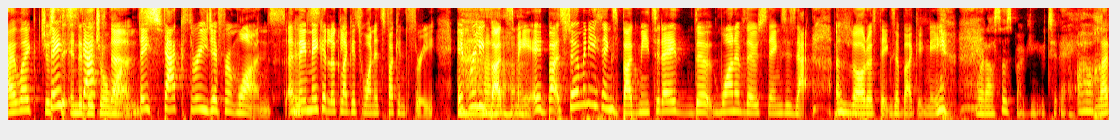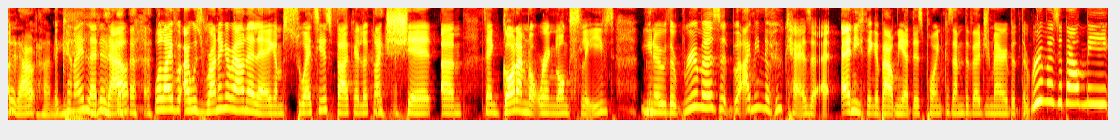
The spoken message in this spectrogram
I like just they the individual them. ones. They stack three different ones, and they make it look like it's one. It's fucking three. It really bugs me. It but so many things bug me today. The one of those things is that a lot of things are bugging me. what else is bugging you today? Oh, Let it out, honey. Can I let it out? well, I I was running around LA. I'm sweaty as fuck. I look like shit. Um, thank God I'm not wearing long sleeves. You know the rumors. But I mean, the, who cares uh, anything about me at this point? Because I'm the Virgin Mary. But the rumors about me.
